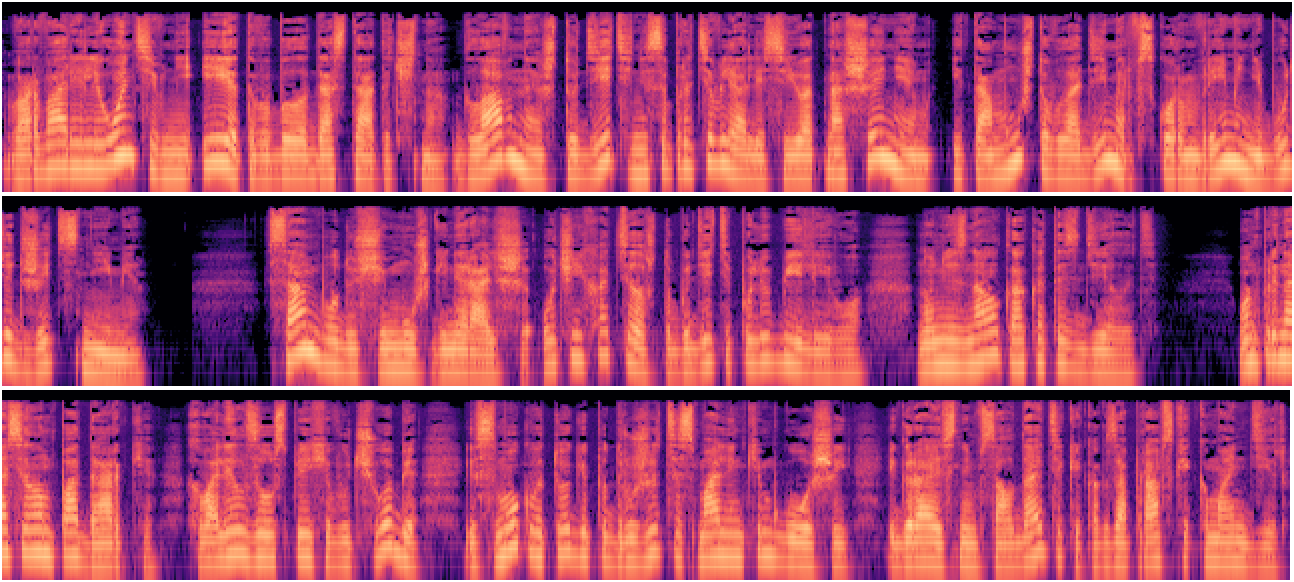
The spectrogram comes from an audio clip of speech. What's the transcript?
Варваре Леонтьевне и этого было достаточно. Главное, что дети не сопротивлялись ее отношениям и тому, что Владимир в скором времени будет жить с ними. Сам будущий муж генеральши очень хотел, чтобы дети полюбили его, но не знал, как это сделать. Он приносил им подарки, хвалил за успехи в учебе и смог в итоге подружиться с маленьким Гошей, играя с ним в солдатики, как заправский командир.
